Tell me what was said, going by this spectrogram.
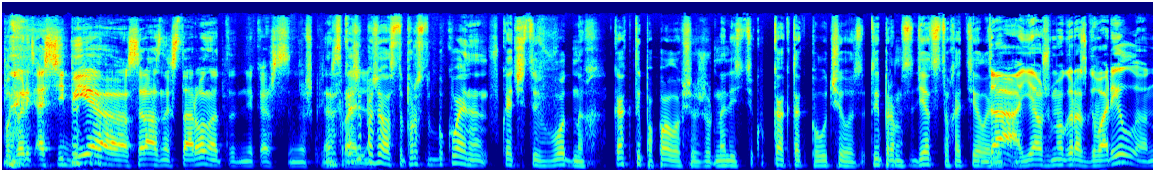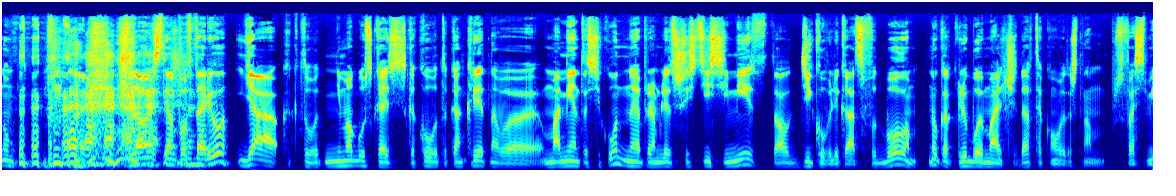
поговорить о себе с разных сторон, это, мне кажется, немножко Расскажи, пожалуйста, просто буквально в качестве вводных, как ты попал вообще в журналистику? Как так получилось? Ты прям с детства хотела? Да, я уже много раз говорил, ну, с удовольствием повторю. Я как-то вот не могу сказать с какого-то конкретного момента, секунды, но я прям лет с 6-7 стал дико увлекаться футболом. Ну, как любой мальчик, да, в таком возрасте, там, с 8.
